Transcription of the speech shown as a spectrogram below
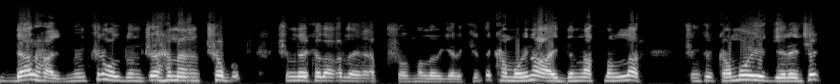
derhal mümkün olduğunca hemen çabuk şimdiye kadar da yapmış olmaları gerekirdi. Kamuoyunu aydınlatmalılar. Çünkü kamuoyu gelecek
